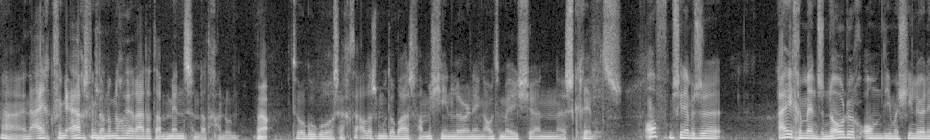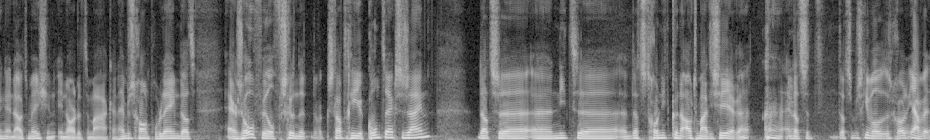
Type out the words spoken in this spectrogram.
Ja, en eigenlijk vind ik, ergens vind ik dan ook nog weer raar dat dat mensen dat gaan doen. Ja. Terwijl Google zegt, alles moet op basis van machine learning, automation, scripts. Of misschien hebben ze eigen mensen nodig om die machine learning en automation in orde te maken. En hebben ze gewoon het probleem dat er zoveel verschillende strategieën, contexten zijn. Dat ze, eh, niet, eh, dat ze het gewoon niet kunnen automatiseren. en Ja. dat, ze het, dat ze misschien wel dus gewoon. Ja, we-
